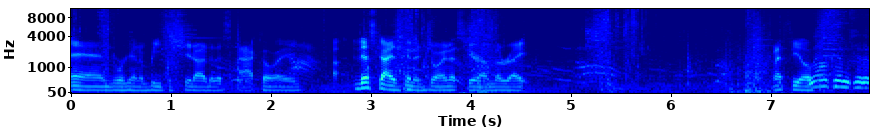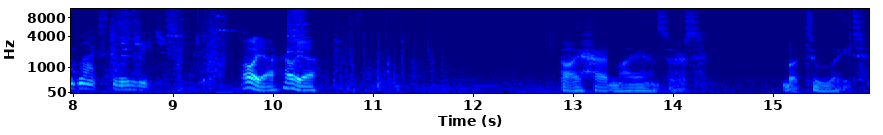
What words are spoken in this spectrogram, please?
and we're gonna beat the shit out of this accolade. Uh, this guy's gonna join us here on the right. I feel. Welcome to the Blackstone Legion. Oh yeah, hell yeah. I had my answers, but too late.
